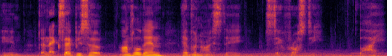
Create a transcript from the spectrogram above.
in the next episode. Until then, have a nice day, stay frosty, bye.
